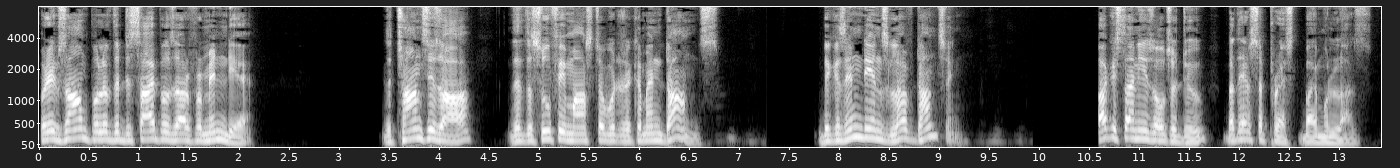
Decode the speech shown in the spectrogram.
for example of the disciples are from India the chances are that the Sufi master would recommend dance, because Indians love dancing. Pakistanis also do, but they are suppressed by mullahs.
